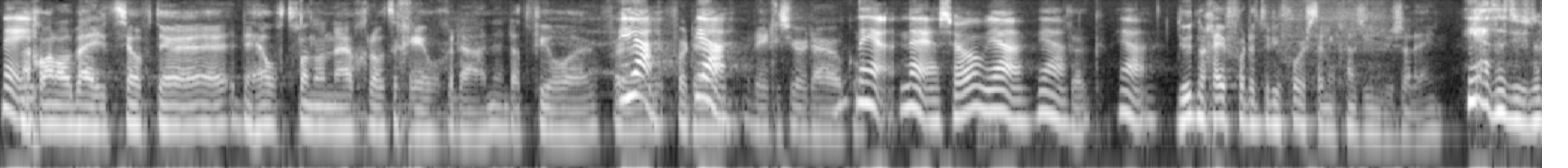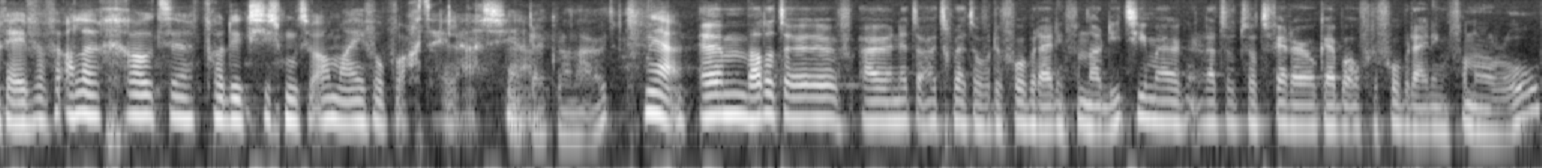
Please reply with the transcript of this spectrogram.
Nee. Maar gewoon allebei hetzelfde, eh, de helft van een uh, grote geheel gedaan. En dat viel uh, voor, ja, voor, de ja. regisseur daar ook op. Nou ja, nou ja zo, ja. ja, Leuk. ja. Duurt nog even voordat we die voorstelling gaan zien dus alleen. Ja, dat duurt nog even. Alle grote producties moeten we allemaal even op wachten helaas. Ja. Daar kijken we dan naar uit. Ja. Um, we hadden het net uitgebreid over de voorbereiding van de auditie. Maar laten we het wat verder ook hebben over de voorbereiding van een rol.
